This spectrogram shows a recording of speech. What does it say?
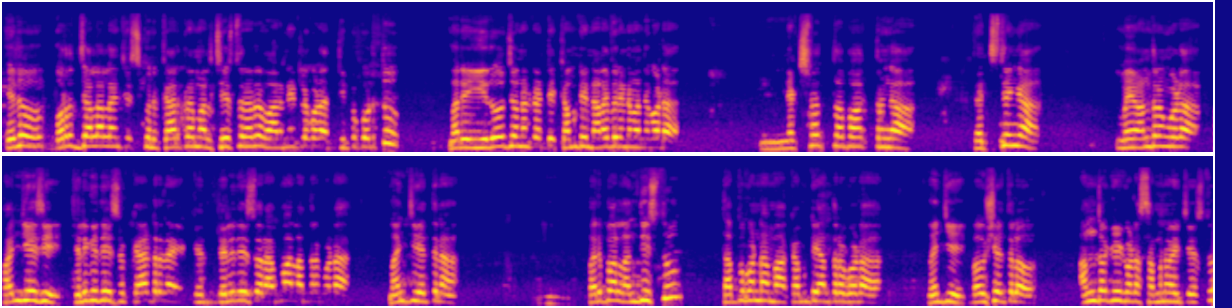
ఏదో బురద జల్లాలని చేసుకునే కార్యక్రమాలు చేస్తున్నారు వారన్నింటిలో కూడా తిప్పికొడుతూ మరి ఈ రోజు ఉన్నటువంటి కమిటీ నలభై రెండు మంది కూడా నిష్పక్షపాతంగా ఖచ్చితంగా మేమందరం కూడా పనిచేసి తెలుగుదేశం క్యాడర్ని తెలుగుదేశం అభిమానులందరం కూడా మంచి ఎత్తున పరిపాలన అందిస్తూ తప్పకుండా మా కమిటీ అంతా కూడా మంచి భవిష్యత్తులో అందరికీ కూడా సమన్వయం చేస్తూ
